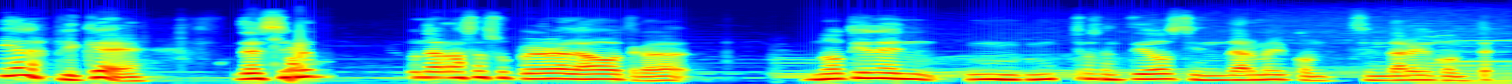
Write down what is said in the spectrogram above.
ya lo expliqué. Decir que una raza es superior a la otra no tiene mm, mucho sentido sin, darme el, sin dar el contexto.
